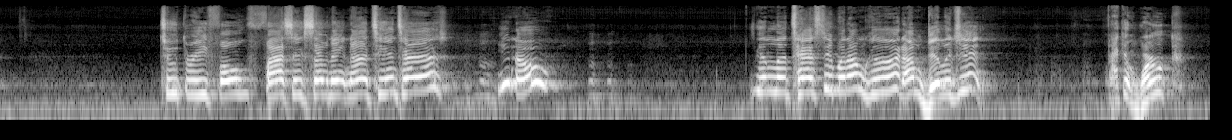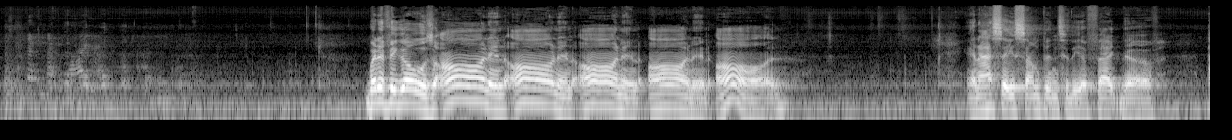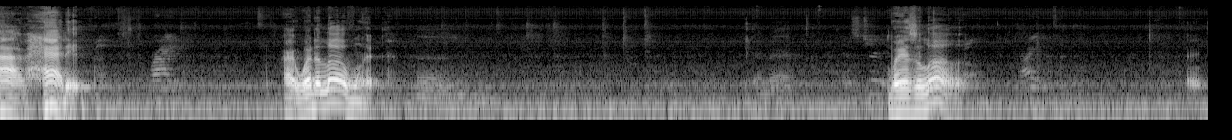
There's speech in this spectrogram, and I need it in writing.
Two, three, four, five, six, seven, eight, nine, ten times. You know, it's getting a little testy, but I'm good. I'm diligent. I can work. But if it goes on and on and on and on and on, and I say something to the effect of, I've had it. Right. All right, where the love went? Where's the love?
